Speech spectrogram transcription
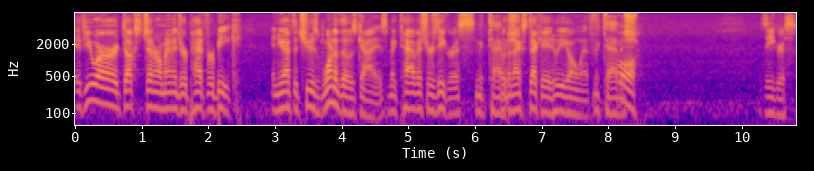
If you are Ducks general manager Pat Verbeek, and you have to choose one of those guys, McTavish or Zegras, for the next decade, who are you going with? McTavish. Oh. Zegras.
